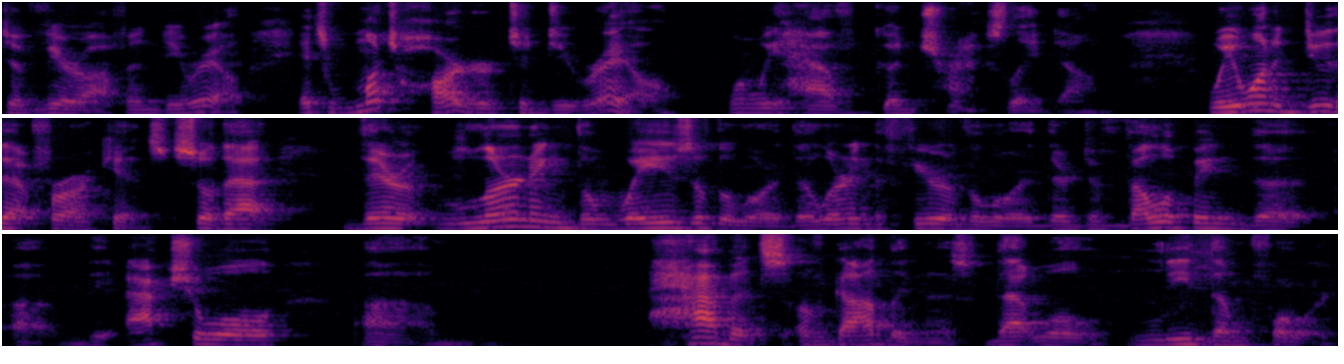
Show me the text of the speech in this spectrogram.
to veer off and derail. It's much harder to derail when we have good tracks laid down. We want to do that for our kids so that they're learning the ways of the Lord. They're learning the fear of the Lord. They're developing the uh, the actual um, habits of godliness that will lead them forward.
